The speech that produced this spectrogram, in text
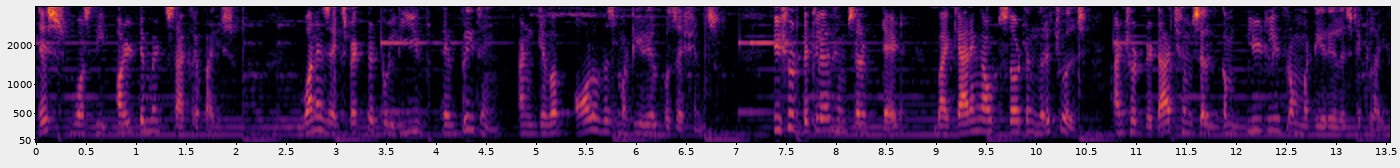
This was the ultimate sacrifice. One is expected to leave everything and give up all of his material possessions. He should declare himself dead by carrying out certain rituals and should detach himself completely from materialistic life.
